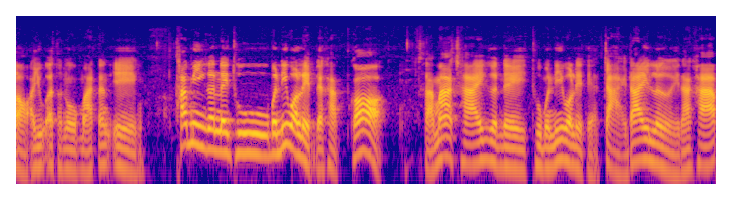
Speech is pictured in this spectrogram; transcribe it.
ต่ออายุอัตโนมัตินั่นเอง ถ้ามีเงินใน t ู Money Wallet นะครับ ก็สามารถใช้เงินใน t ู Money Wallet เนี่ยจ่ายได้เลยนะครับ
